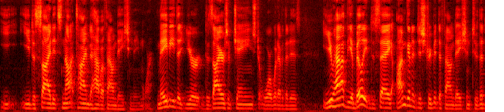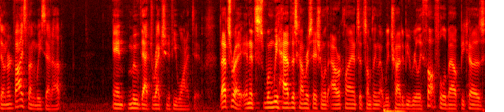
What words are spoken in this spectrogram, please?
you decide it's not time to have a foundation anymore. Maybe that your desires have changed or whatever that is you have the ability to say, I'm going to distribute the foundation to the donor advised fund we set up and move that direction if you wanted to. That's right. And it's when we have this conversation with our clients, it's something that we try to be really thoughtful about because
